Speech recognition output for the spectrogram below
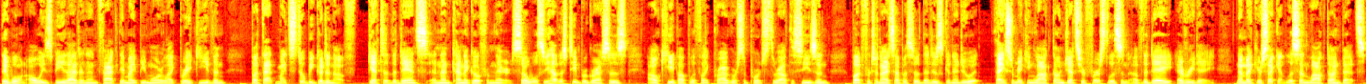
They won't always be that, and in fact, they might be more like break even, but that might still be good enough. Get to the dance and then kind of go from there. So we'll see how this team progresses. I'll keep up with like progress reports throughout the season, but for tonight's episode, that is going to do it. Thanks for making Locked On Jets your first listen of the day every day. Now make your second listen Locked On Bets.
